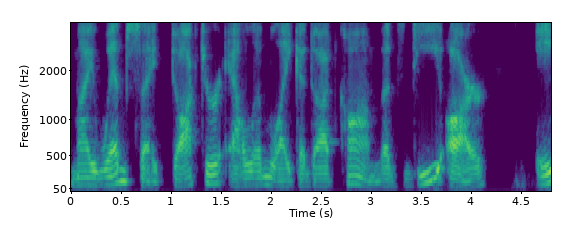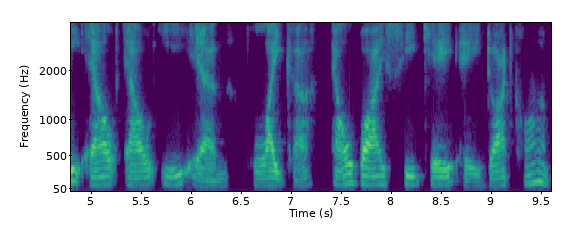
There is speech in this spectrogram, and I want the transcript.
my website, drallenlycka.com. That's D R A L L E N Lycka, L Y C K A dot com.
